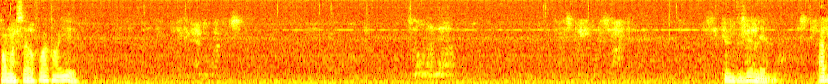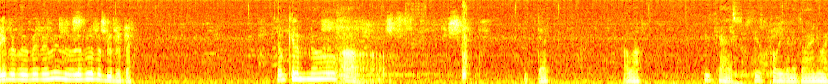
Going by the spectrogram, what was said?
all by myself, why can't you? Blah. Don't kill him, no. Oh. Dead. Oh well. Who cares? He was probably gonna die anyway.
